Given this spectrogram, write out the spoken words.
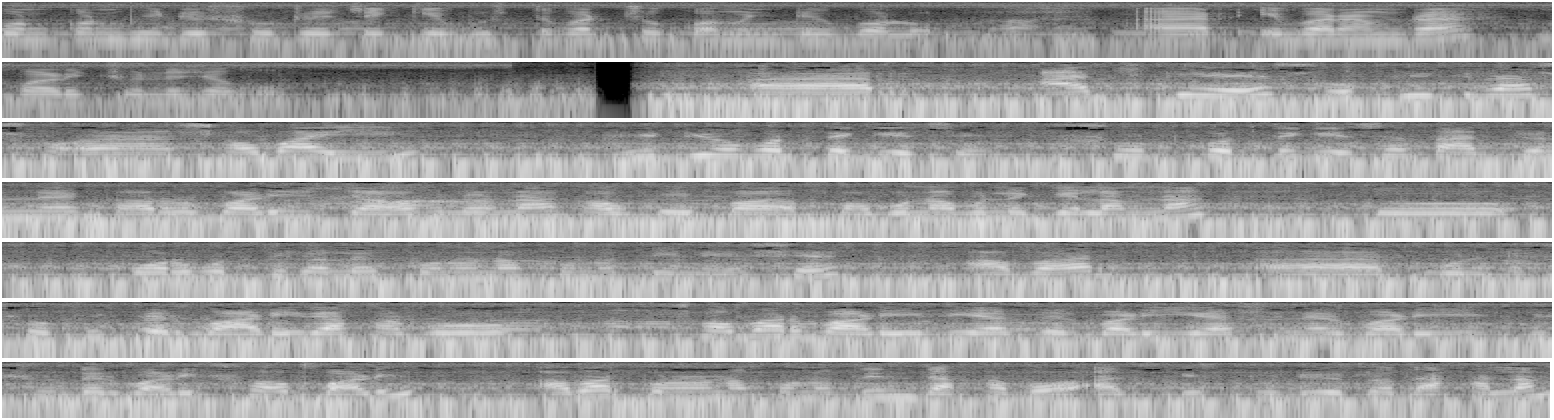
কোন কোন ভিডিও শ্যুট হয়েছে, কে বুঝতে পারছ কমেন্টে বলো। আর এবার আমরা বাড়ি চলে যাব। আজকে শফিকরা সবাই ভিডিও করতে গিয়েছে শ্যুট করতে গিয়েছে তার জন্য কারোর বাড়ি যাওয়া হলো না, কাউকে পাবো না বলে গেলাম না। তো পরবর্তীকালে কোনো না কোনো দিন এসে আবার শফিকদের বাড়ি দেখাবো, সবার বাড়ি, রিয়াজের বাড়ি, ইয়াসিনের বাড়ি, বিশুদের বাড়ি, সব বাড়ি আবার কোনো না কোনো দিন দেখাবো। আজকে স্টুডিওটা দেখালাম।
